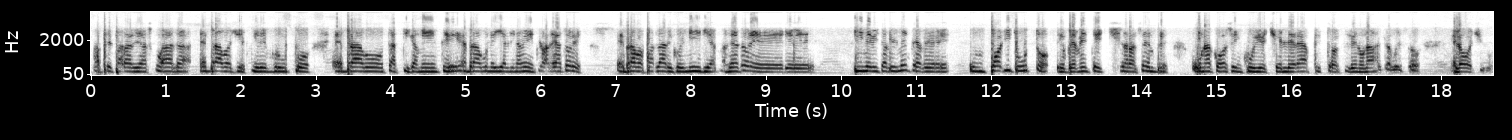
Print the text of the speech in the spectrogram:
a preparare la squadra, è bravo a gestire il gruppo, è bravo tatticamente, è bravo negli allenamenti. Un allenatore è bravo a parlare con i media, l'allenatore deve inevitabilmente avere un po' di tutto e ovviamente ci sarà sempre una cosa in cui eccellerà piuttosto che in un'altra, questo è logico.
